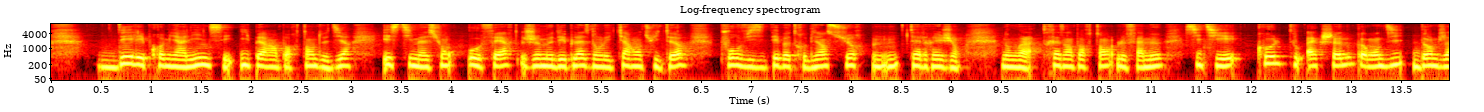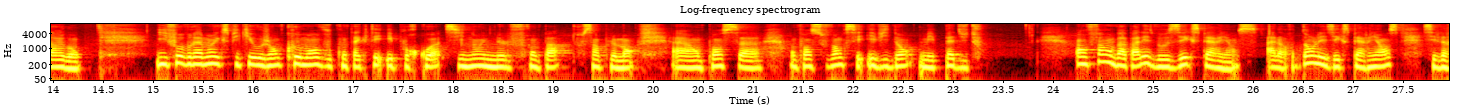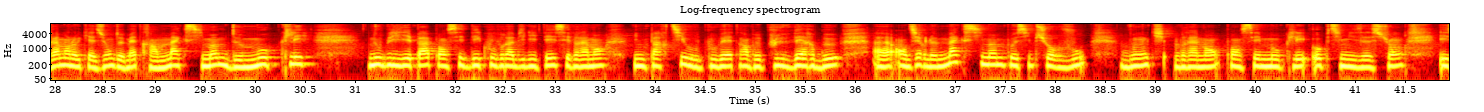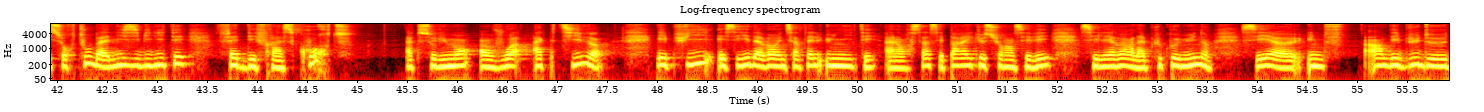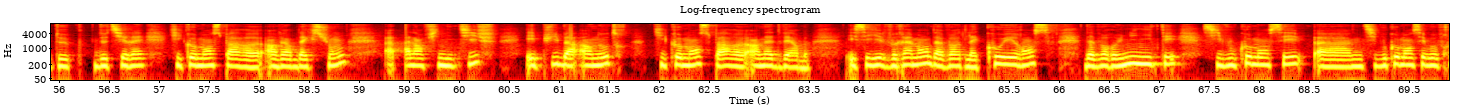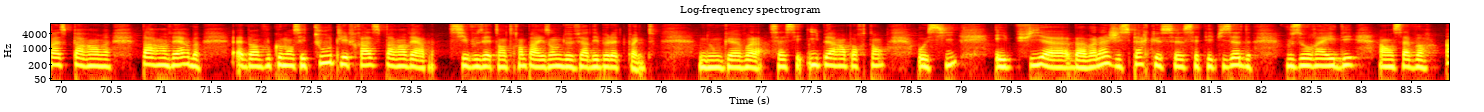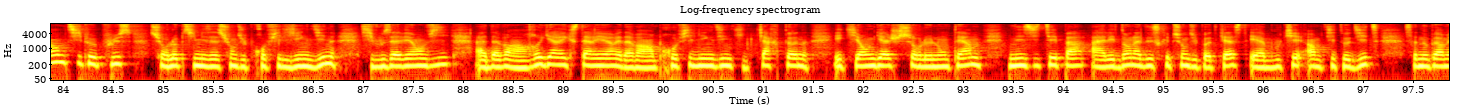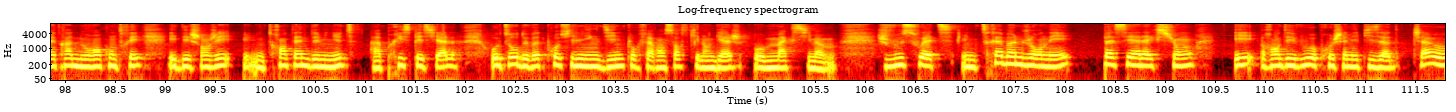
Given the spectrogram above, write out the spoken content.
dès les premières lignes, c'est hyper important de dire estimation offerte, je me déplace dans les 48 heures pour visiter votre bien sur telle région. Donc voilà, très important, le fameux CTA, call to action, comme on dit dans le jargon. Il faut vraiment expliquer aux gens comment vous contacter et pourquoi, sinon ils ne le feront pas, tout simplement. Euh, on, pense, euh, on pense souvent que c'est évident, mais pas du tout. Enfin, on va parler de vos expériences. Alors, dans les expériences, c'est vraiment l'occasion de mettre un maximum de mots-clés. N'oubliez pas, penser découvrabilité, c'est vraiment une partie où vous pouvez être un peu plus verbeux, euh, en dire le maximum possible sur vous. Donc, vraiment, pensez mots-clés, optimisation et surtout, bah, lisibilité. Faites des phrases courtes, absolument en voix active et puis essayer d'avoir une certaine unité. Alors ça c'est pareil que sur un CV, c'est l'erreur la plus commune, c'est euh, une un début de, de, tiret qui commence par euh, un verbe d'action à, l'infinitif et puis bah, un autre qui commence par euh, un adverbe. Essayez vraiment d'avoir de la cohérence, d'avoir une unité. Si vous commencez, euh, si vous commencez vos phrases par un par un verbe, eh ben vous commencez toutes les phrases par un verbe. Si vous êtes en train, par exemple, de faire des bullet points. Donc euh, voilà, ça c'est hyper important aussi. Et puis bah voilà, j'espère que cet épisode vous aura aidé à en savoir un petit peu plus sur l'optimisation du profil LinkedIn. Si vous avez envie d'avoir un regard extérieur et d'avoir un profil LinkedIn qui cartonne et qui engage sur le long terme, n'hésitez pas à aller dans la description du podcast et à booker un petit audit. Ça nous permettra de nous rencontrer et d'échanger une trentaine de minutes à prix spécial autour de votre profil LinkedIn pour faire en sorte qu'il engage au maximum. Je vous souhaite une très bonne journée, passez à l'action et rendez-vous au prochain épisode. Ciao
